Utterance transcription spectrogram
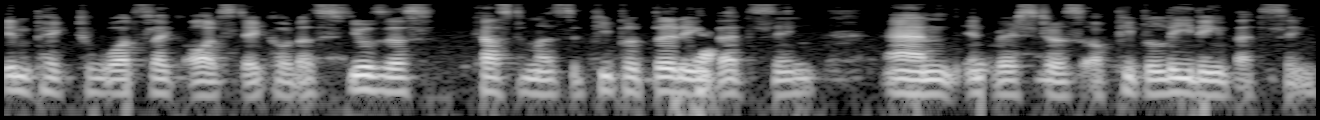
impact towards like all stakeholders users customers the people building yeah. that thing and investors or people leading that thing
